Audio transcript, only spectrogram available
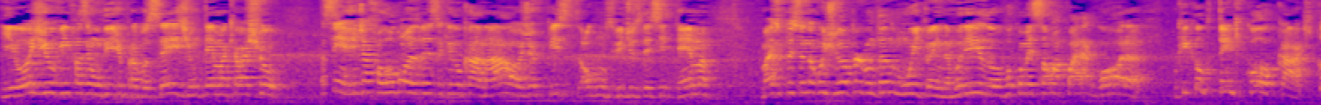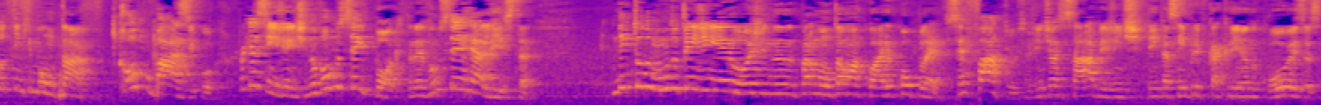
E hoje eu vim fazer um vídeo pra vocês de um tema que eu acho... Assim, a gente já falou algumas vezes aqui no canal, eu já fiz alguns vídeos desse tema, mas o pessoal ainda continua perguntando muito ainda. Murilo, eu vou começar um aquário agora. O que, que eu tenho que colocar? O que, que eu tenho que montar? Qual o básico? Porque assim, gente, não vamos ser hipócritas, né? Vamos ser realistas. Nem todo mundo tem dinheiro hoje para montar um aquário completo. Isso é fato, isso a gente já sabe, a gente tenta sempre ficar criando coisas.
